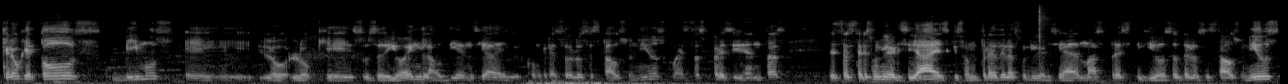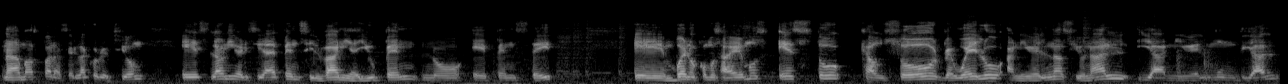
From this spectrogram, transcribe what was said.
creo que todos vimos eh, lo, que sucedió en la audiencia del Congreso de los Estados Unidos con estas presidentas de estas tres universidades, que son tres de las universidades más prestigiosas de los Estados Unidos. Nada más para hacer la corrección, es la Universidad de Pensilvania, UPenn, no eh, Penn State. Em, bueno, como sabemos, esto causó revuelo a nivel nacional y a nivel mundial.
